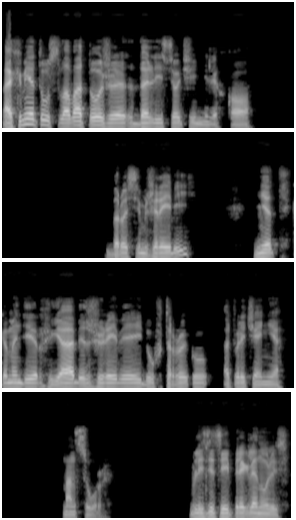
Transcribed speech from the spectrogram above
Ахмету слова тоже дались очень нелегко. «Бросим жребий?» «Нет, командир, я без жребия иду в тройку отвлечения». Мансур. Близнецы переглянулись.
